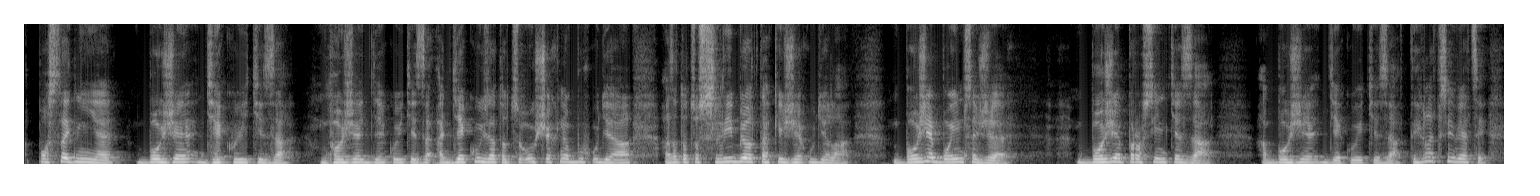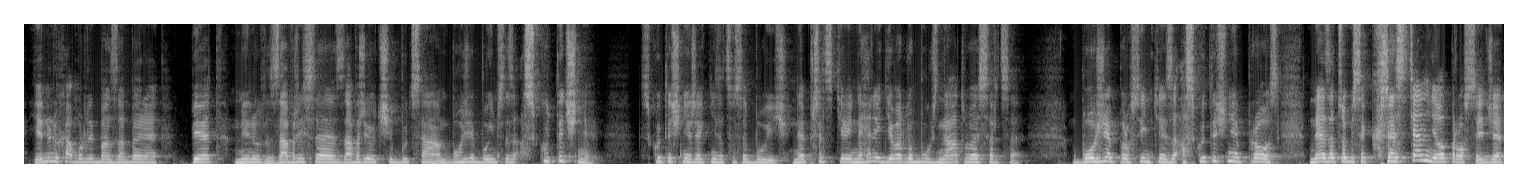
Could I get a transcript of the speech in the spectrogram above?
A poslední je, Bože, děkuji ti za. Bože, děkuji ti za a děkuji za to, co už všechno Bůh udělal a za to, co slíbil taky, že udělá. Bože, bojím se, že. Bože, prosím tě za. A Bože, děkuji ti za. Tyhle tři věci. Jednoduchá modlitba zabere pět minut. Zavři se, zavři oči, buď sám. Bože, bojím se za. A skutečně, skutečně řekni, za co se bojíš. Nepředstírej, nehrej divadlo, Bůh zná tvoje srdce. Bože, prosím tě za a skutečně pros. Ne za co by se křesťan měl prosit, že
